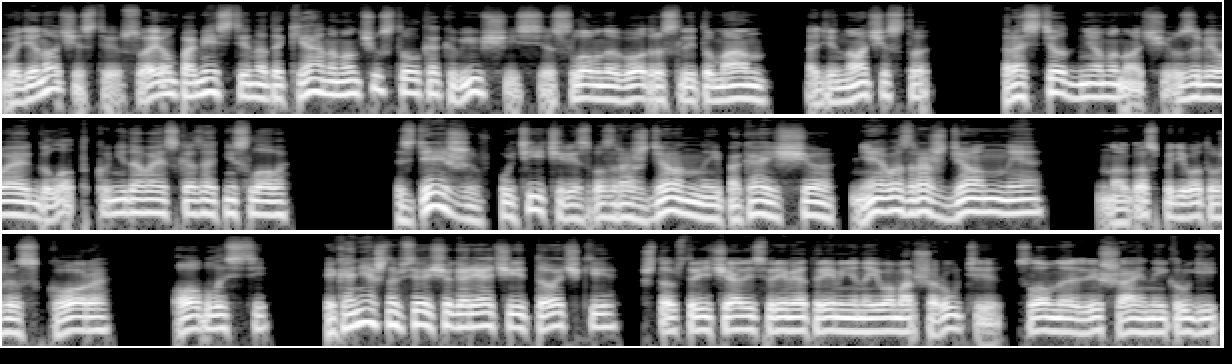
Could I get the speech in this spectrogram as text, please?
В одиночестве, в своем поместье над океаном он чувствовал, как вьющийся, словно водоросли туман, одиночество растет днем и ночью, забивая глотку, не давая сказать ни слова. Здесь же, в пути через возрожденные, пока еще не возрожденные, но, Господи, вот уже скоро, области, и, конечно, все еще горячие точки, что встречались время от времени на его маршруте, словно лишайные круги,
